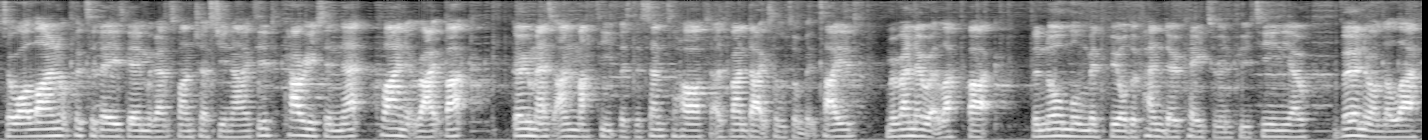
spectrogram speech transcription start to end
So our lineup for today's game against Manchester United, Karius in net, Klein at right back, Gomez and Matip as the centre halves as Van Dijk's a little bit tired, Moreno at left back, the normal midfield of Hendo, Keita and Coutinho, Werner on the left,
